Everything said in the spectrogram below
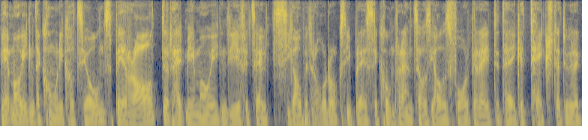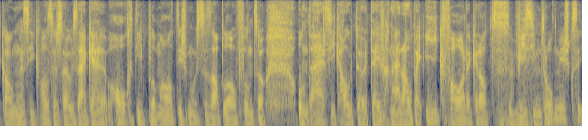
mir hat mal irgendein Kommunikationsberater hat mir mal irgendwie erzählt, es sei auch bei der Horror gewesen, Pressekonferenzen, wo sie alles vorbereitet haben, Texte durchgegangen sind, was er soll sagen, hochdiplomatisch muss das ablaufen und so. Und er ist halt dort einfach nach oben eingefahren, gerade wie es ihm drum war.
